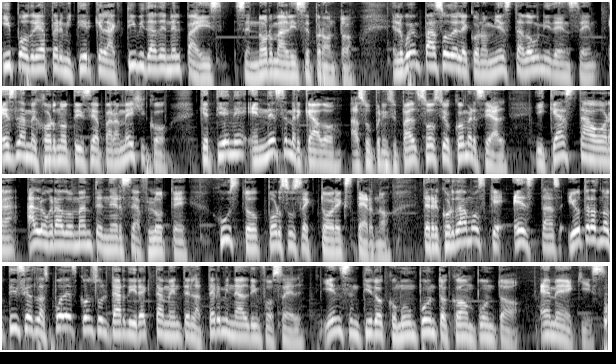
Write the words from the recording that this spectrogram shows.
y podría permitir que la actividad en el país se normalice pronto. El buen paso de la economía estadounidense es la mejor noticia para México, que tiene en ese mercado a su principal socio comercial y que hasta ahora ha logrado mantenerse a flote justo por su sector externo. Te recordamos que estas y otras noticias las puedes consultar directamente en la terminal de Infocel y en sentidocomún.com.mx.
